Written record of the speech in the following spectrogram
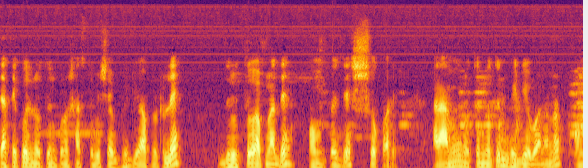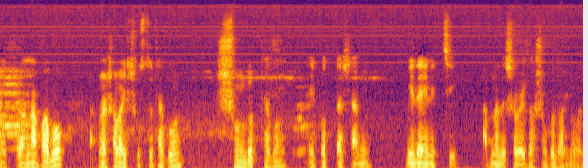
যাতে করে নতুন কোনো স্বাস্থ্য বিষয়ক ভিডিও আপলোড হলে দ্রুত আপনাদের হোম পেজে শো করে। আর আমিও নতুন নতুন ভিডিও বানানোর অনুপ্রেরণা পাবো। আপনারা সবাই সুস্থ থাকুন, সুন্দর থাকুন, এই প্রত্যাশা আমি বিদায় নিচ্ছি। আপনাদের সবাইকে অসংখ্য ধন্যবাদ।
